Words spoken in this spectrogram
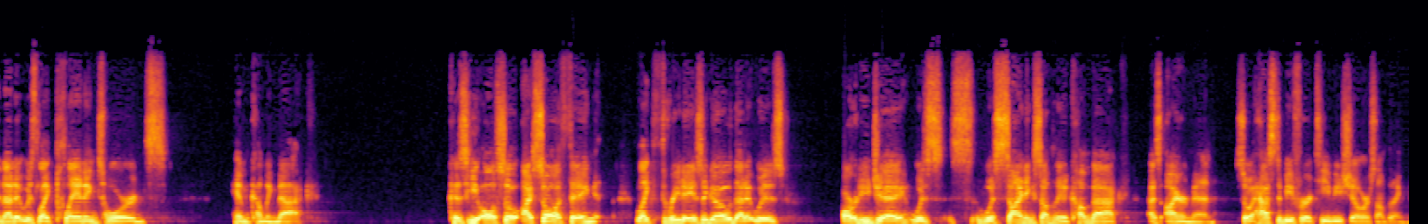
and that it was like planning towards him coming back. Because he also, I saw a thing like three days ago that it was RDJ was was signing something to come back as Iron Man. So it has to be for a TV show or something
